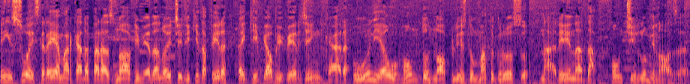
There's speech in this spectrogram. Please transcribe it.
Em sua estreia marcada para as nove e meia da noite de quinta-feira, a equipe alviverde encara o União Rondonópolis do Mato Grosso na Arena da Fonte Luminosa.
